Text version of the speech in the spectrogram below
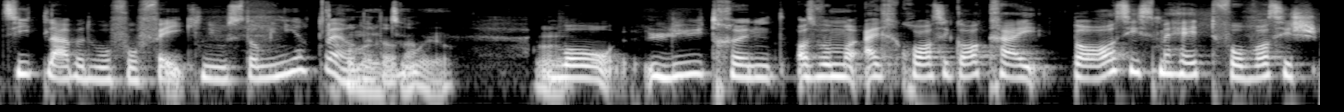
Zeit leben, die von Fake News dominiert werden. Dazu, oder? Ja mhm. wo Leute können, also wo man eigentlich quasi gar keine Basis mehr hat von was ist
